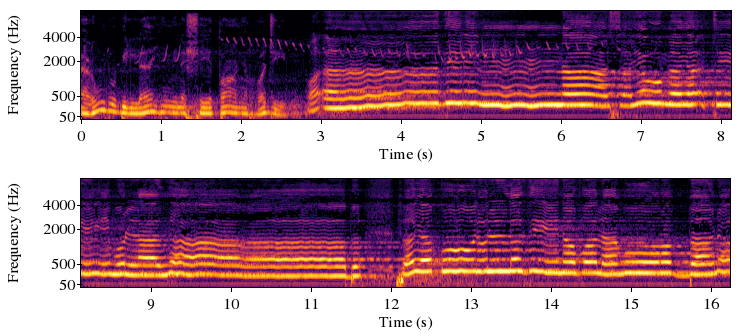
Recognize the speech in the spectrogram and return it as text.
أعوذ بالله من الشيطان الرجيم. وأنذر الناس يوم يأتيهم العذاب. فيقول الذين ظلموا ربنا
